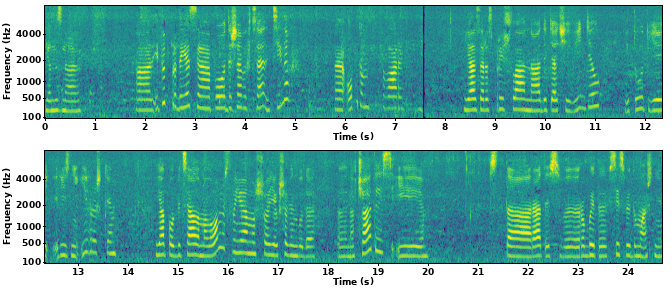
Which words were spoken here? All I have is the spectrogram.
я не знаю. І тут продається по дешевих цінах, е, оптом товари. Я зараз прийшла на дитячий відділ, і тут є різні іграшки. Я пообіцяла малому своєму, що якщо він буде е, навчатись і старатись робити всі свої домашні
